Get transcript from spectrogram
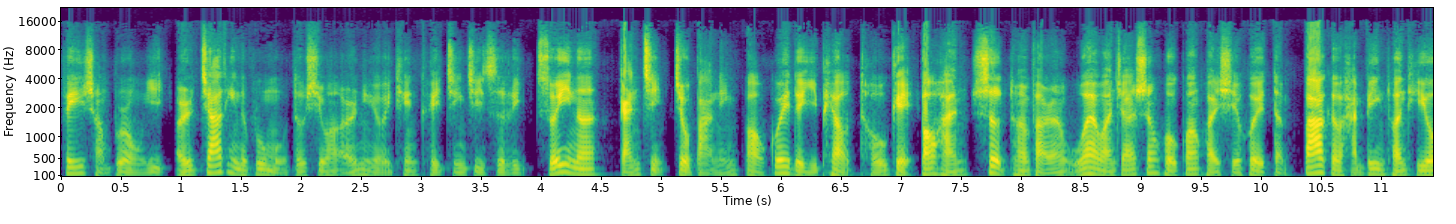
非常不容易，而家庭的父母都希望儿女有一天可以经济自立，所以呢，赶紧就把您宝贵的一票投给包含社团法人无爱玩家生活关怀协会等八个罕病团体哦。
